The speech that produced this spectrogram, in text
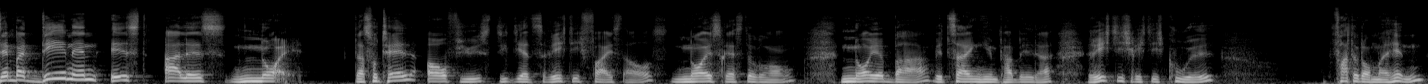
Denn bei denen ist alles neu. Das Hotel auf Jüst sieht jetzt richtig feist aus. Neues Restaurant, neue Bar. Wir zeigen hier ein paar Bilder. Richtig, richtig cool. Fahrt doch mal hin.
